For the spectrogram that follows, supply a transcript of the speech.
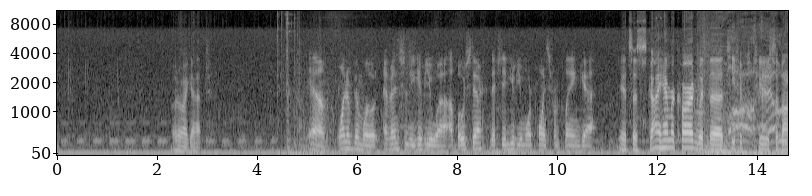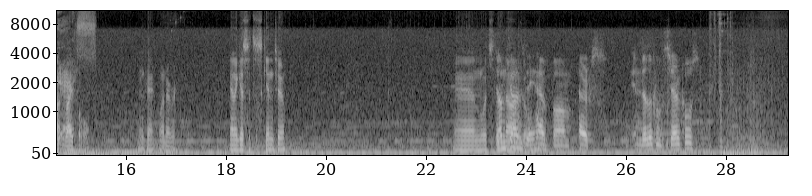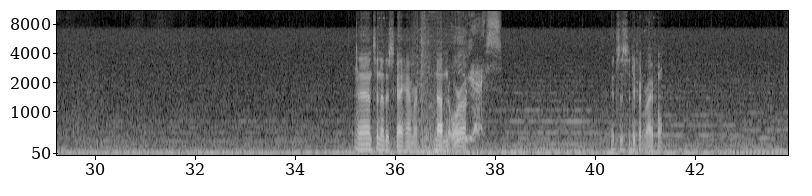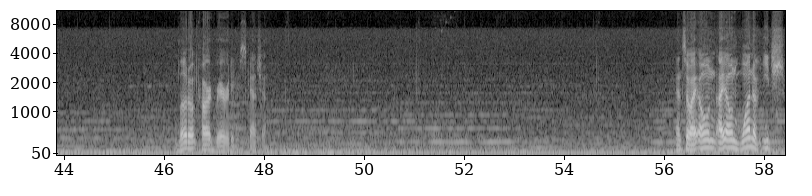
What do I got? Yeah, one of them will eventually give you uh, a booster that should give you more points from playing. Uh, It's a Skyhammer card with a T-52 Savant rifle. Okay, whatever. And I guess it's a skin too. And what's the sometimes non-gold they have um, perks in the little circles. Uh, it's another Skyhammer, not an Aura. Oh, yes. It's just a different rifle. Loadout card rarities, gotcha. And so I own I own one of each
